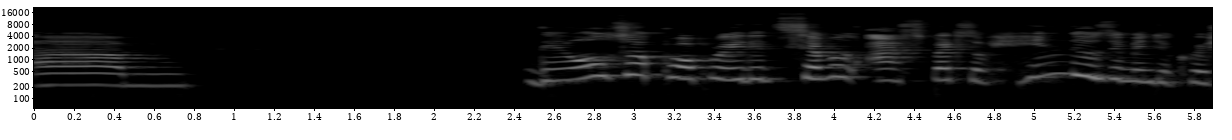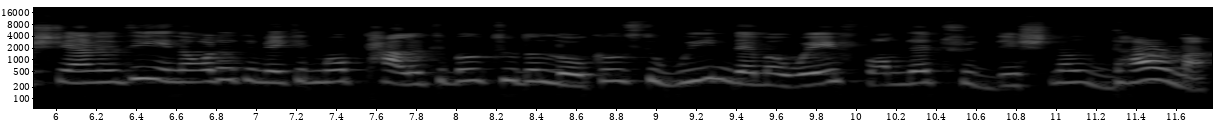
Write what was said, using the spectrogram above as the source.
Um, they also appropriated several aspects of Hinduism into Christianity in order to make it more palatable to the locals to wean them away from their traditional dharma.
